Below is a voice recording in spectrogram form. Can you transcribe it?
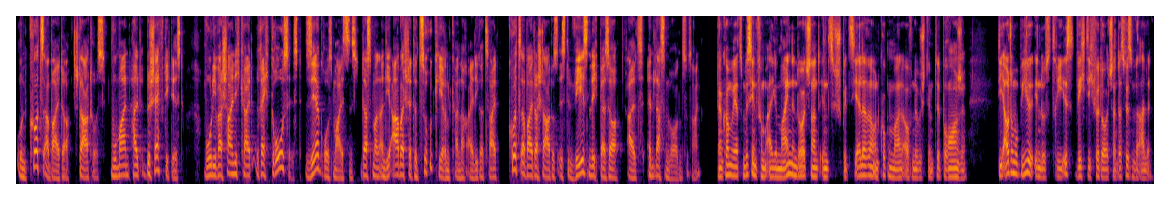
Und Kurzarbeiterstatus, wo man halt beschäftigt ist, wo die Wahrscheinlichkeit recht groß ist, sehr groß meistens, dass man an die Arbeitsstätte zurückkehren kann nach einiger Zeit. Kurzarbeiterstatus ist wesentlich besser, als entlassen worden zu sein. Dann kommen wir jetzt ein bisschen vom Allgemeinen in Deutschland ins Speziellere und gucken mal auf eine bestimmte Branche. Die Automobilindustrie ist wichtig für Deutschland, das wissen wir alle.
